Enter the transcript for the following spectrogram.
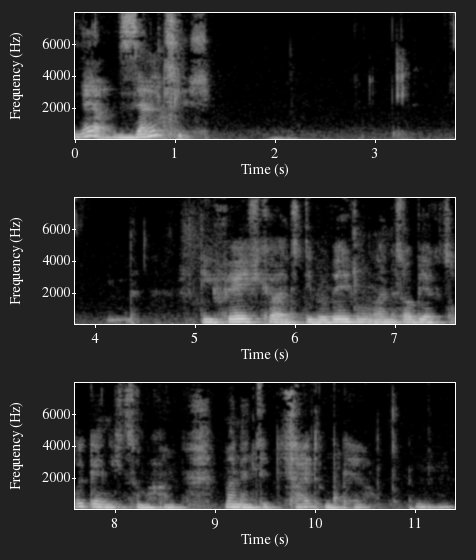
Ja, ja, sehr nützlich. Die Fähigkeit, die Bewegung eines Objekts rückgängig zu machen. Man nennt sie Zeitumkehr. Mhm.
